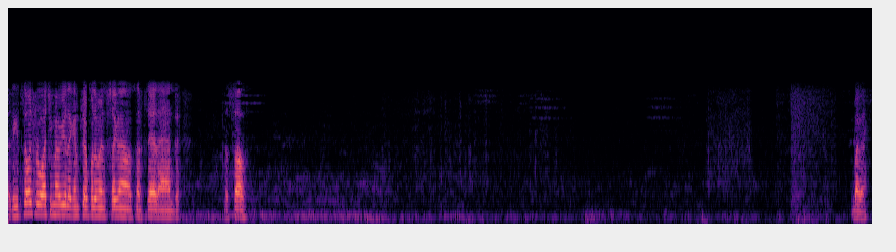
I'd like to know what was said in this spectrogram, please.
So thank you so much for watching my video. Like and subscribe, follow me on Instagram, Snapchat, and that's all. Bye bye.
